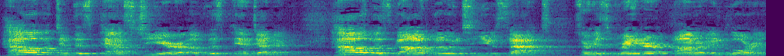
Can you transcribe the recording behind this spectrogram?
How did this past year of this pandemic, how is God going to use that for his greater honor and glory.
